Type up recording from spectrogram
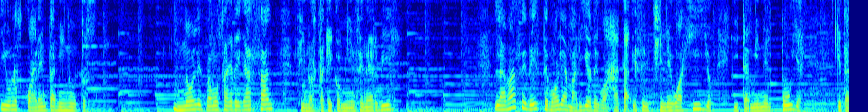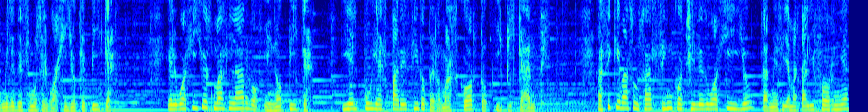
y unos 40 minutos no les vamos a agregar sal, sino hasta que comiencen a hervir. La base de este mole amarillo de Oaxaca es el chile guajillo y también el puya, que también le decimos el guajillo que pica. El guajillo es más largo y no pica, y el puya es parecido pero más corto y picante. Así que vas a usar 5 chiles guajillo, también se llama California,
